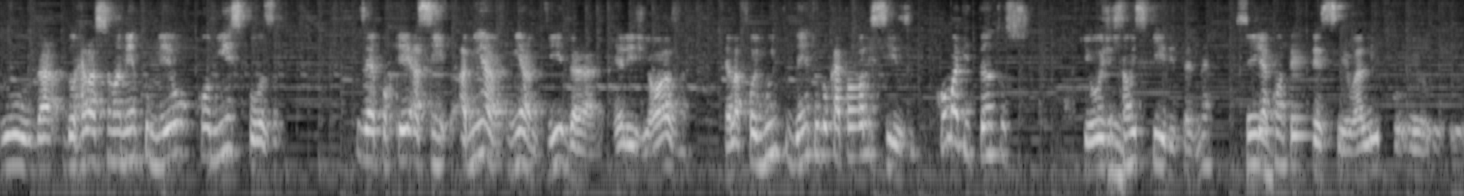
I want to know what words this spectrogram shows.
do, da, do relacionamento meu com minha esposa. Pois é, porque assim, a minha, minha vida religiosa ela foi muito dentro do catolicismo, como a de tantos que hoje Sim. são espíritas, né? Sim. O que aconteceu? Ali eu, eu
